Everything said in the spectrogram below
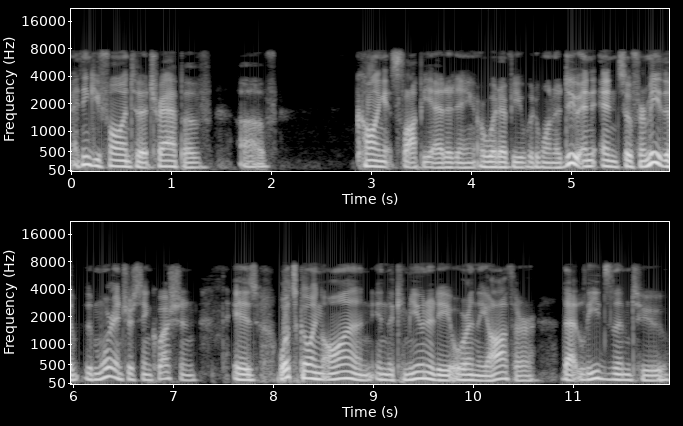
i think you fall into a trap of of calling it sloppy editing or whatever you would want to do. And and so for me the, the more interesting question is what's going on in the community or in the author that leads them to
